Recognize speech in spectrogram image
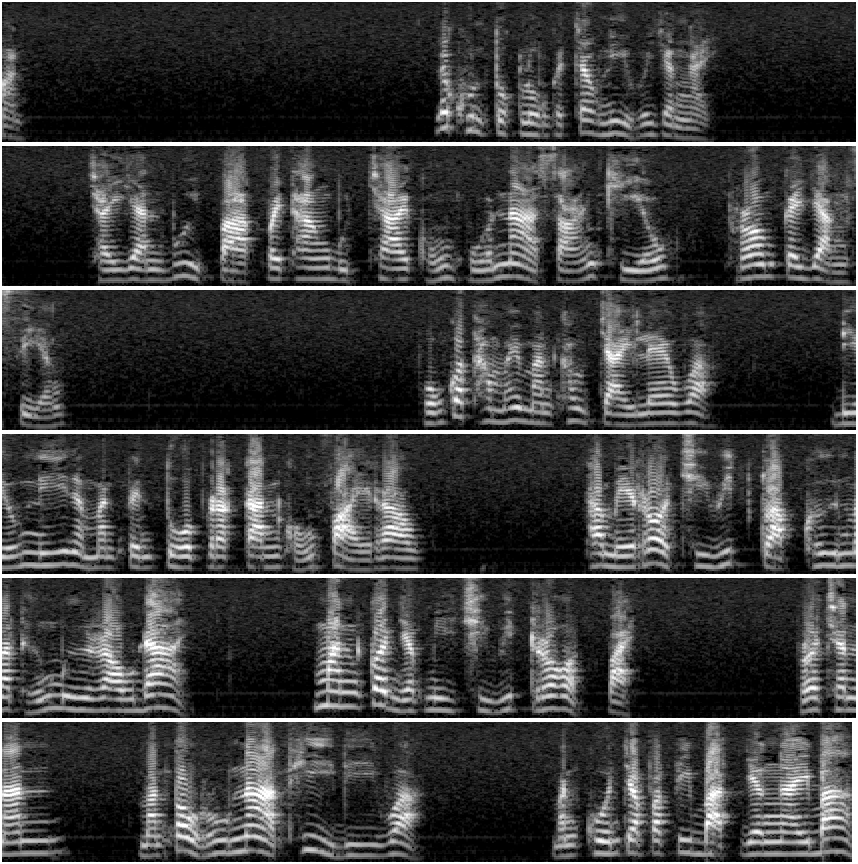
มัน แล้วคุณตกลงกับเจ้านี่ไว้ยังไงชายันบุ้ยปากไปทางบุตรชายของหัวหน้าสางเขียว พร้อมกับอย่างเสียง ผมก็ทำให้มันเข้าใจแล้วว่า เดี๋ยวนี้นะ่ะมันเป็นตัวประกันของฝ่ายเรา ถ้าไม่รอดชีวิตกลับคืนมาถึงมือเราได้ มันก็จะมีชีวิตรอดไป เพราะฉะนั้นมันต้องรู้หน้าที่ดีว่า มันควรจะปฏิบัติยังไงบ้าง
